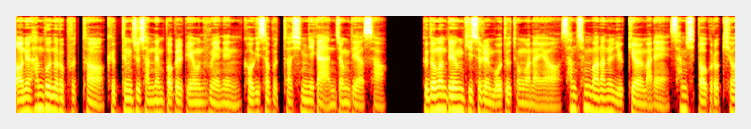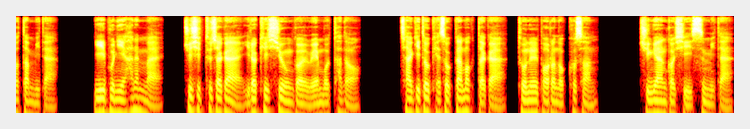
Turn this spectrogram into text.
어느 한 분으로부터 급등주 잡는 법을 배운 후에는 거기서부터 심리가 안정되어서 그동안 배운 기술을 모두 동원하여 3천만원을 6개월 만에 30억으로 키웠답니다. 이분이 하는 말, 주식 투자가 이렇게 쉬운 걸 왜 못하노? 자기도 계속 까먹다가 돈을 벌어놓고선 중요한 것이 있습니다.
